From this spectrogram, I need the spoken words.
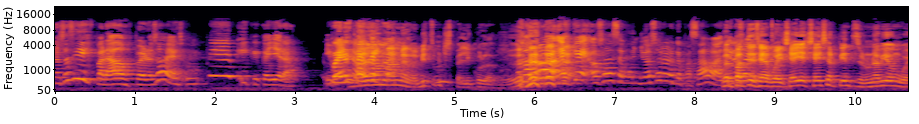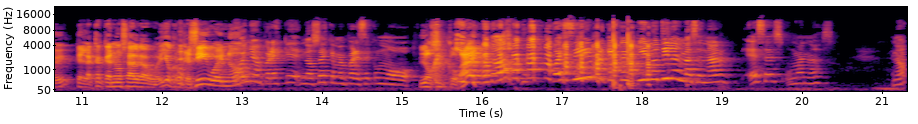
No sé si disparados, pero, ¿sabes? Un pip y que cayera. Y Pero bueno, es Ay, no mames, güey. Viste muchas películas, güey. no, no, es que, o sea, según yo eso era lo que pasaba. Pero no Pati decía, güey, si hay, si hay serpientes en un avión, güey, que la caca no salga, güey. Yo creo que sí, güey, ¿no? Coño, pero es que, no sé, es que me parece como... Lógico. Y- Ay. no, pues sí, porque qué qué inútil almacenar heces humanas, ¿no?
